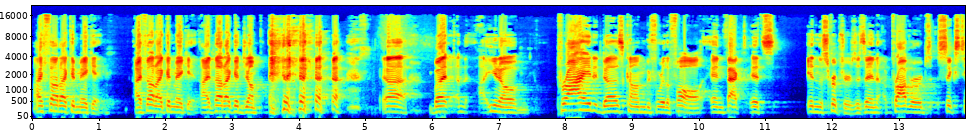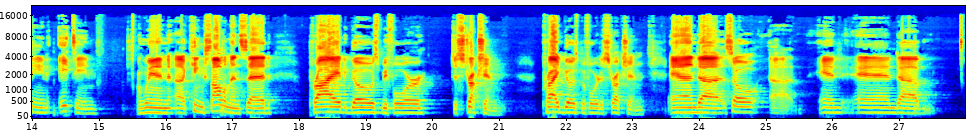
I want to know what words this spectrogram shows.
I thought I could make it. I thought I could make it. I thought I could jump. uh, but, you know, pride does come before the fall. In fact, it's in the scriptures. It's in Proverbs 16, 18, when uh, King Solomon said, Pride goes before destruction. Pride goes before destruction. And uh, so, uh, and, and uh,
